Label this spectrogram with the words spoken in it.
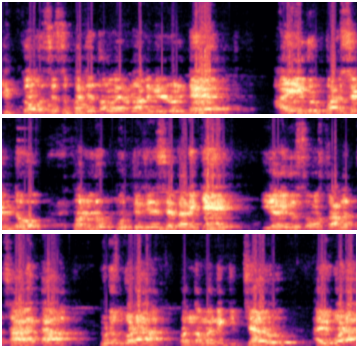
టిక్కో హౌసెస్ పద్దెనిమిది వందల ఇరవై నాలుగు ఇళ్ళు ఉంటే ఐదు పర్సెంట్ పనులు పూర్తి చేసేదానికి ఈ ఐదు సంవత్సరాల చాలక ఇప్పుడు కూడా కొంతమందికి ఇచ్చారు. అవి కూడా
